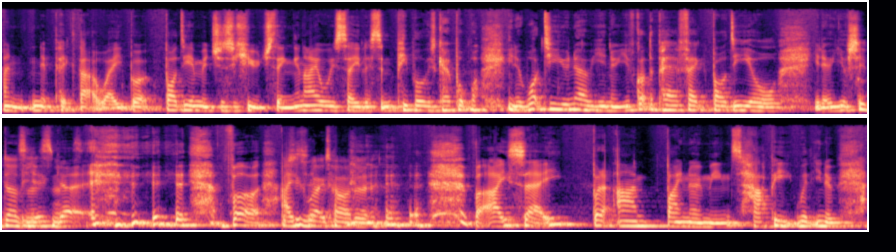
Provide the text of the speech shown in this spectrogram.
And nitpick that away. But body image is a huge thing. And I always say, listen, people always go, but what, you know, what do you know? You know, you've got the perfect body or, you know, you've She got, does, you, yeah. but I she's say, worked hard at it. but I say, but I'm by no means happy with, you know,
